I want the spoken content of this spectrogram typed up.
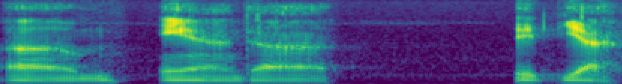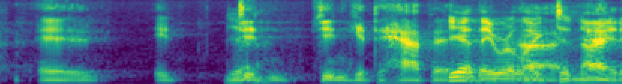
Um, and uh, it, yeah, it Yeah. didn't didn't get to happen. Yeah, they were, like, uh, denied at,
